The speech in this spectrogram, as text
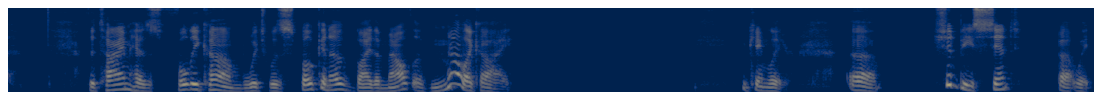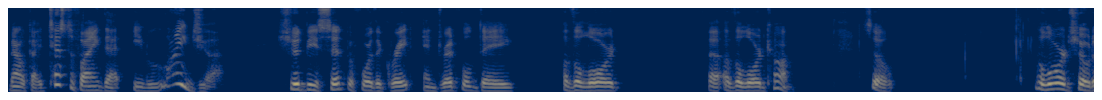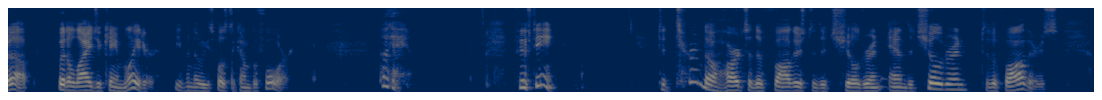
the time has fully come which was spoken of by the mouth of Malachi, who came later, uh, should be sent, uh, wait, Malachi, testifying that Elijah should be sent before the great and dreadful day of the Lord, uh, of the Lord come. So The Lord showed up, but Elijah came later, even though he's supposed to come before. Okay. 15. To turn the hearts of the fathers to the children, and the children to the fathers,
